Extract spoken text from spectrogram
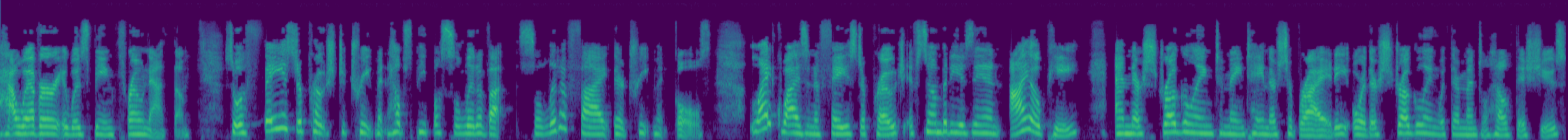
however it was being thrown at them. So, a phased approach to treatment helps people solidify, solidify their treatment goals. Likewise, in a phased approach, if somebody is in IOP and they're struggling to maintain their sobriety or they're struggling with their mental health issues,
